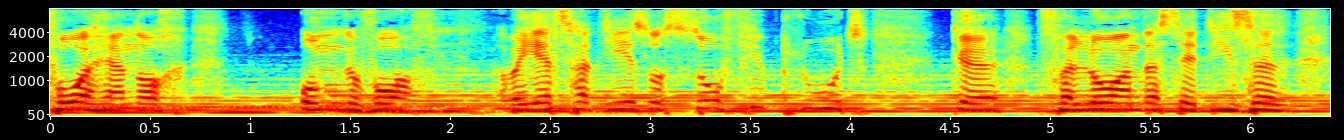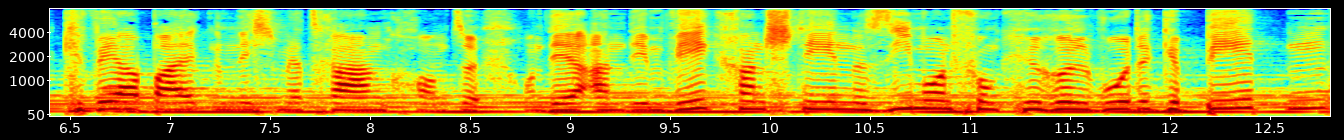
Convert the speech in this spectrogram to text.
vorher noch umgeworfen. Aber jetzt hat Jesus so viel Blut verloren, dass er diese Querbalken nicht mehr tragen konnte. Und der an dem Wegrand stehende Simon von Kyrill wurde gebeten,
